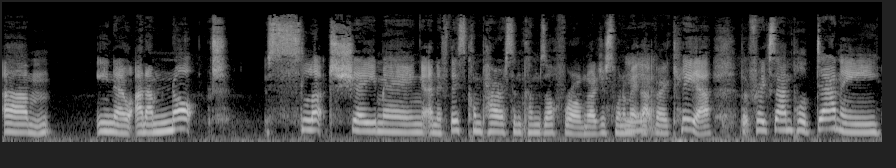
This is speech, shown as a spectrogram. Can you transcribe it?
um, you know, and I'm not slut shaming. And if this comparison comes off wrong, I just want to make Yeah. that very clear. But for example, Dani.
